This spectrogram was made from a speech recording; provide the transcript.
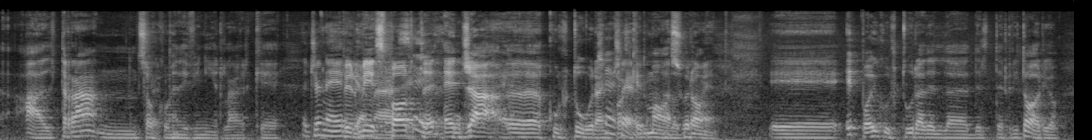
eh, altra, non so Certo. come definirla, perché generica, per me sport Sì. è già eh, cultura in Certo. qualche Certo, modo, però. E, e poi cultura del, del territorio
